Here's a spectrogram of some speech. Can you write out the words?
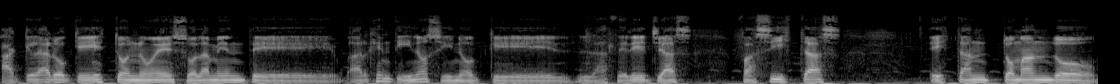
aclaro que esto no es solamente argentino, sino que las derechas fascistas están tomando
